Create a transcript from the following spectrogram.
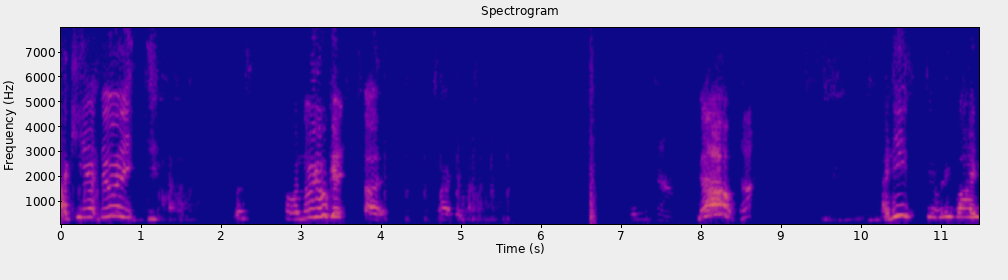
I can't do it. Oh, let me go get. Uh, No! I need to revive.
